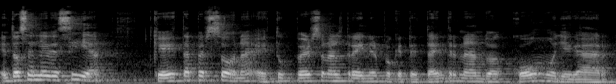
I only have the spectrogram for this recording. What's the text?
entonces le decía que esta persona es tu personal trainer porque te está entrenando a cómo llegar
